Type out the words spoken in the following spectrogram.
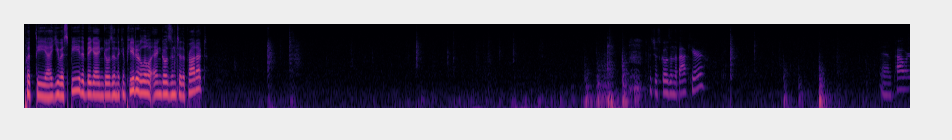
put the uh, USB, the big end goes in the computer, the little end goes into the product. Just goes in the back here. And power.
